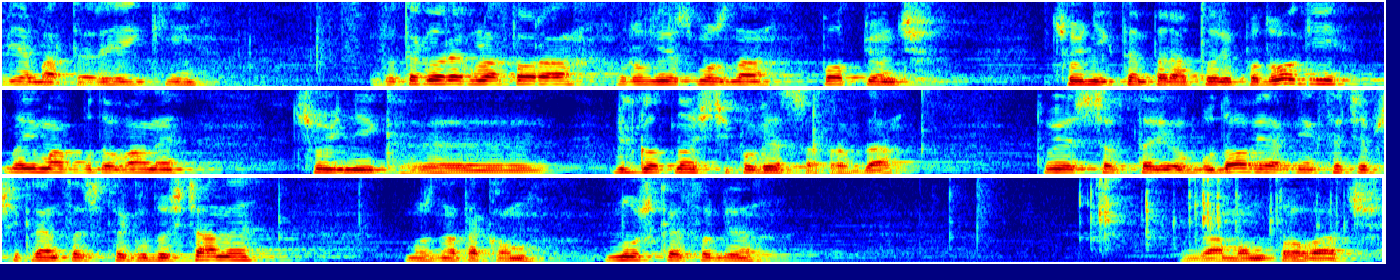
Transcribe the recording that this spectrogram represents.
Dwie bateryjki. Do tego regulatora również można podpiąć czujnik temperatury podłogi, no i ma wbudowany czujnik e, wilgotności powietrza, prawda? Tu jeszcze w tej obudowie, jak nie chcecie przykręcać tego do ściany, można taką nóżkę sobie zamontować.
